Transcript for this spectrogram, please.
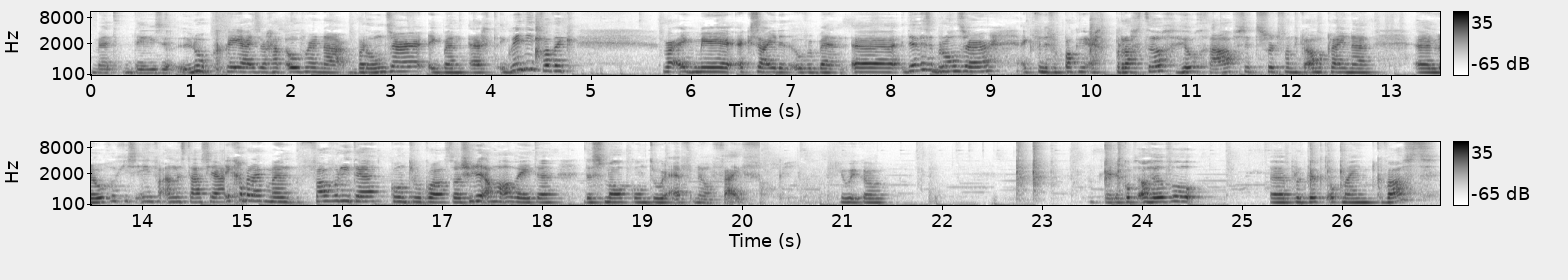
met deze look. Oké okay guys, we gaan over naar bronzer. Ik ben echt, ik weet niet wat ik, waar ik meer excited over ben. Uh, dit is de bronzer. Ik vind de verpakking echt prachtig. Heel gaaf. Er zitten een soort van allemaal kleine uh, in van Anastasia. Ik gebruik mijn favoriete contour kwast. Zoals jullie allemaal al weten. De Small Contour F05. Okay, here we go. Oké, er komt al heel veel uh, product op mijn kwast.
